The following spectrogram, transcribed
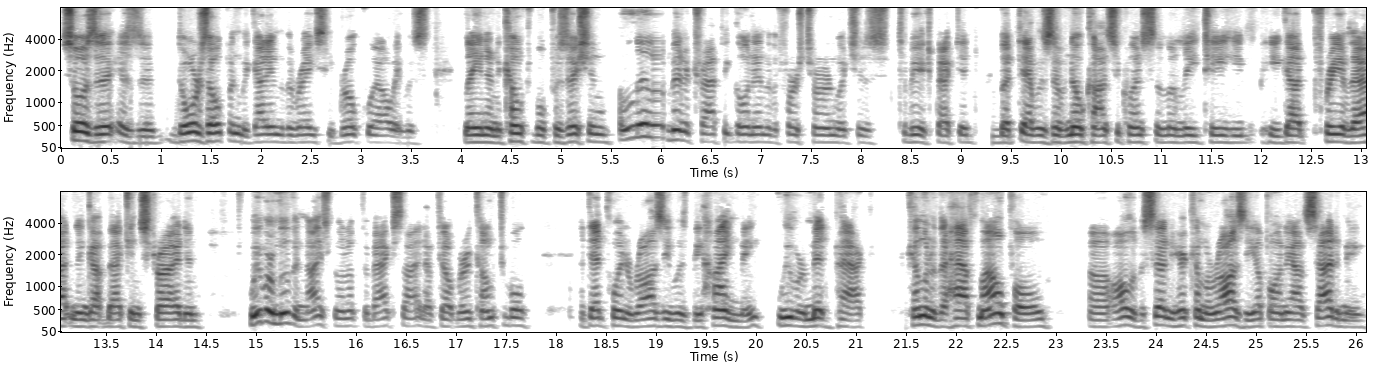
So as the as the doors opened, we got into the race. He broke well. He was laying in a comfortable position. A little bit of traffic going into the first turn, which is to be expected, but that was of no consequence to the lead T. He, he got free of that and then got back in stride. And we were moving nice going up the backside. I felt very comfortable. At that point, Arazi was behind me. We were mid pack. Coming to the half mile pole, uh, all of a sudden, here come Arazi up on the outside of me.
